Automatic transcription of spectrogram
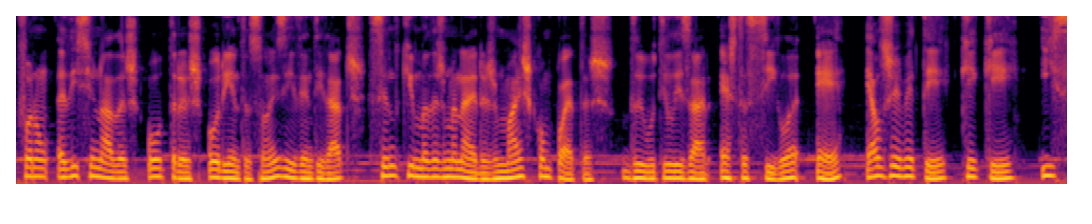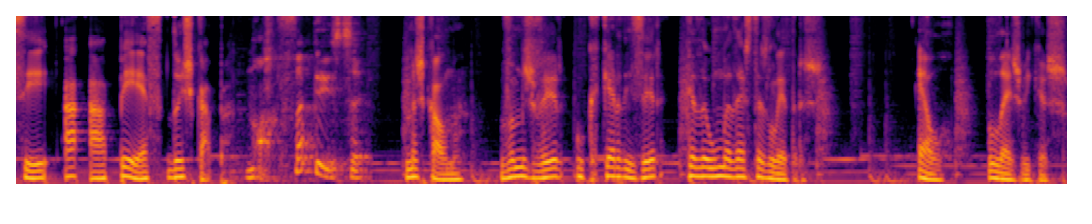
Foram adicionadas outras orientações e identidades, sendo que uma das maneiras mais completas de utilizar esta sigla é LGBTQQICAAPF2K. Nossa, Christian! Mas calma, vamos ver o que quer dizer cada uma destas letras. L. Lésbicas.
